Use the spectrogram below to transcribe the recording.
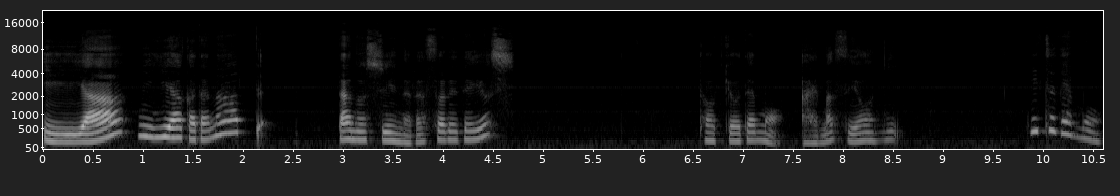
いやにぎやかだなって。楽しいならそれでよし。東京でも会えますように。いつでも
